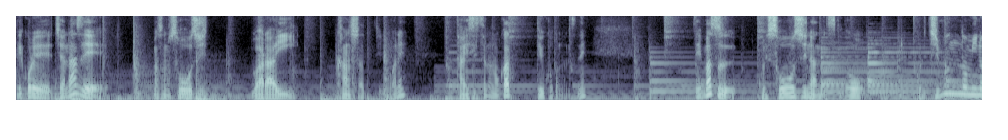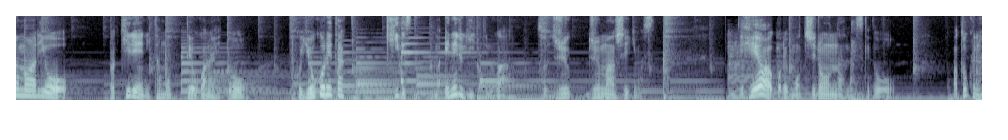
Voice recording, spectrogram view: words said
で、これ、じゃあなぜ、まあ、その掃除、笑い、感謝っていうのがね、大切なのかっていうことなんですね。で、まず、これ掃除なんですけど、これ自分の身の回りをぱ綺麗に保っておかないと、こう汚れた気ですね、まあ、エネルギーっていうのがそう充満していきます。で部屋はこれもちろんなんですけど、まあ、特に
